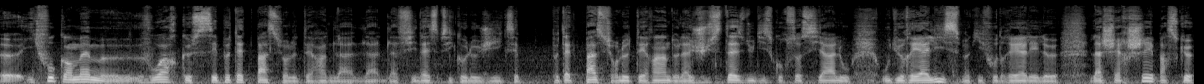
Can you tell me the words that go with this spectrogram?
il faut quand même voir que c'est peut-être pas sur le terrain de la, de la, de la finesse psychologique, c'est peut-être pas sur le terrain de la justesse du discours social ou, ou du réalisme qu'il faudrait aller le, la chercher, parce que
